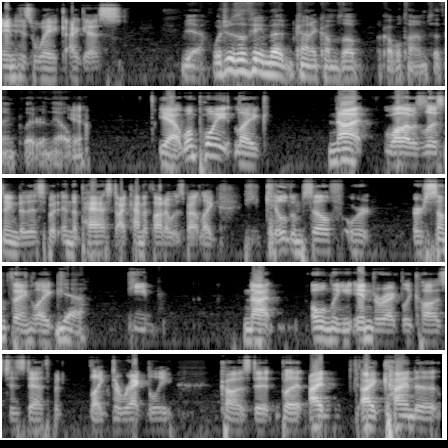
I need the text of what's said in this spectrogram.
in his wake. I guess. Yeah, which is a theme that kind of comes up a couple times, I think, later in the album. Yeah. yeah, at one point, like, not while I was listening to this, but in the past, I kind of thought it was about like he killed himself or or something. Like Yeah, he not only indirectly caused his death, but like directly caused it. But I I kind of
